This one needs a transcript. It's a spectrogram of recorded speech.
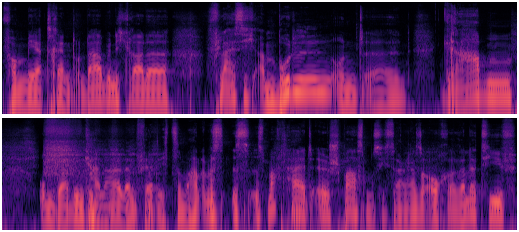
vom Meer trennt. Und da bin ich gerade fleißig am Buddeln und äh, Graben, um da den Kanal dann fertig zu machen. Aber es, es, es macht halt äh, Spaß, muss ich sagen. Also auch relativ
